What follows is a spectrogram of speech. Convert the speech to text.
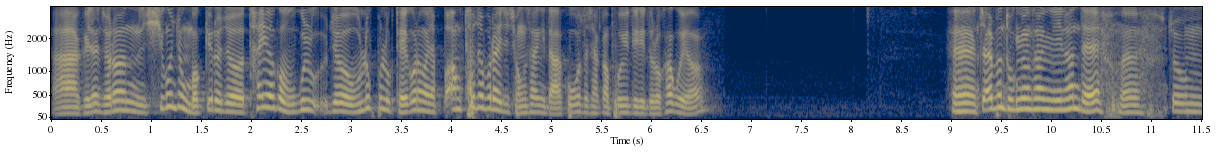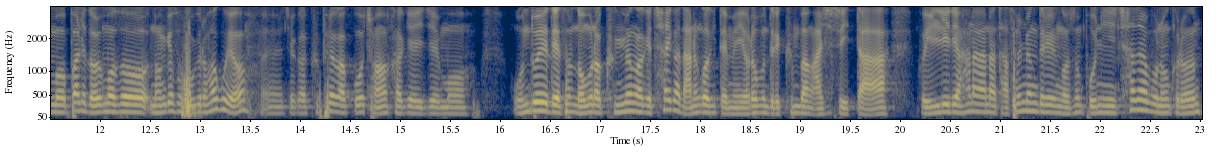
아 그냥 저런 시군종 먹기로 저 타이어가 우글 저 울룩불룩 되거나 그냥 뻥 터져버려야지 정상이다. 그것을 잠깐 보여드리도록 하고요. 에, 짧은 동영상이긴 한데 좀 뭐 빨리 넘어서 넘겨서 보기로 하고요. 에, 제가 급해갖고 정확하게 이제 뭐 온도에 대해서 너무나 극명하게 차이가 나는 거기 때문에 여러분들이 금방 아실 수 있다. 그 일일이 하나하나 다 설명드리는 것은 본인이 찾아보는 그런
